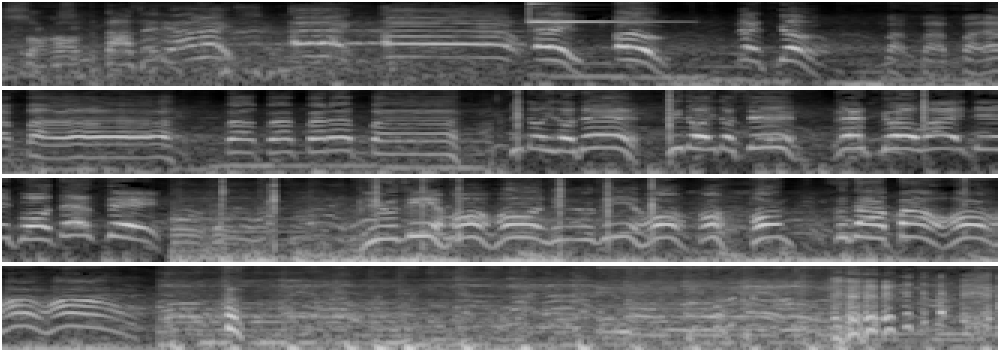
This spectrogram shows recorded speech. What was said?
爽啊！大声点！哎哎哦哎哦，Let's go！巴巴巴拉巴，巴巴巴拉巴。一动一动心，一动一动心，Let's go！YT 过得死。牛津轰轰，牛津轰轰轰，四大爆轰轰轰。昼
